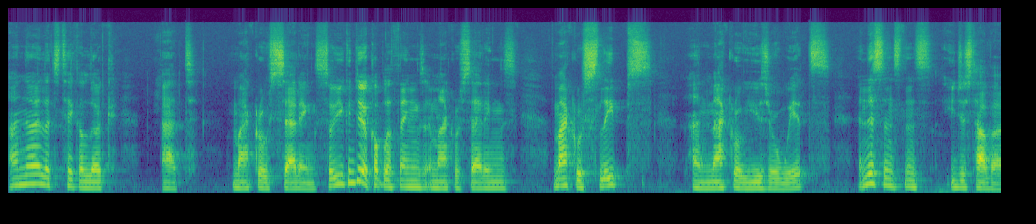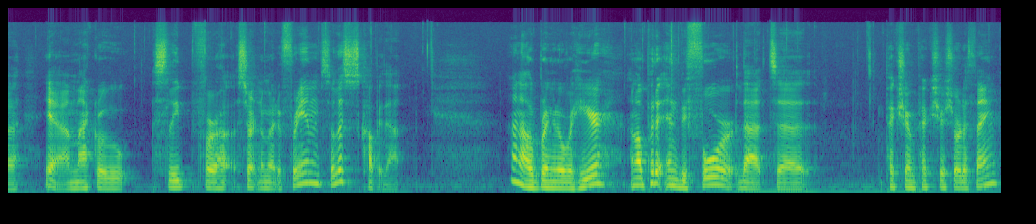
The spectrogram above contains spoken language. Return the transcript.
And now let's take a look at macro settings. So you can do a couple of things in macro settings, macro sleeps and macro user waits. In this instance, you just have a, yeah, a macro sleep for a certain amount of frames. So let's just copy that. And I'll bring it over here and I'll put it in before that uh, picture in picture sort of thing.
